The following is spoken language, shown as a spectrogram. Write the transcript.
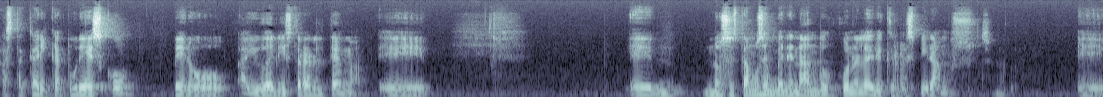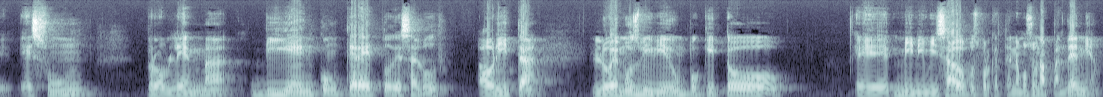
hasta caricaturesco, pero ayuda a ilustrar el tema. Eh, eh, nos estamos envenenando con el aire que respiramos. Eh, es un problema bien concreto de salud. Ahorita lo hemos vivido un poquito eh, minimizado, pues porque tenemos una pandemia.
